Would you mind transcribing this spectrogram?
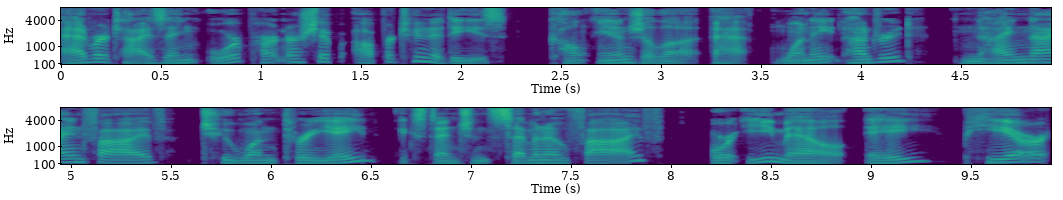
advertising, or partnership opportunities, call Angela at 1 800 995 2138, extension 705, or email aprather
